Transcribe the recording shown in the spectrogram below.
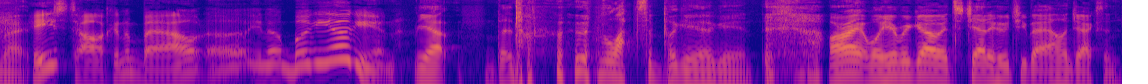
Right. He's talking about, uh, you know, Boogie Oogian. yep lots of boogie oogie all right well here we go it's chattahoochee by alan jackson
